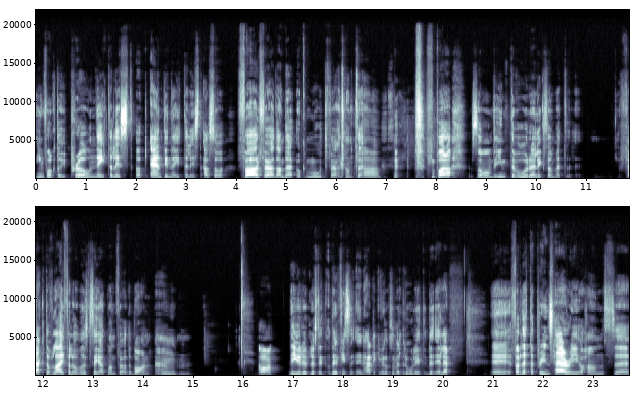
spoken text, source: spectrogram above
in folk då i pro-natalist och anti-natalist. Alltså för födande och mot födande. Ja. Bara som om det inte vore liksom ett fact of life eller vad man ska säga att man föder barn. Um, Mm. Ja, det är ju lustigt. Och det finns, den här artikeln finns också väldigt roligt. Eller eh, före detta prins Harry och hans eh,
